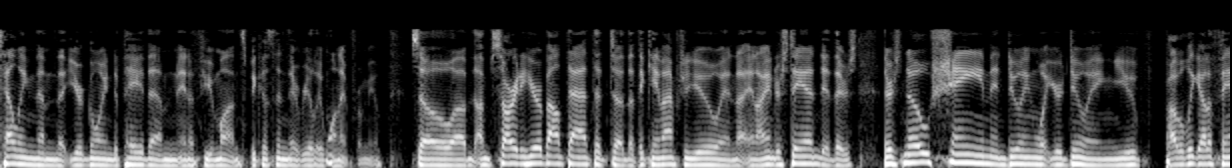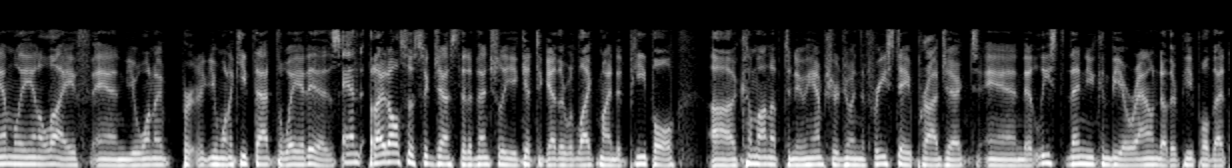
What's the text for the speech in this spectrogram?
telling them that you're going to pay them in a few months because then they really want it from you. So um, I'm sorry to hear about that that uh, that they came after you and and I understand that there's there's no shame in doing what you're doing. You've probably got a family and a life and you want to you want to keep that the way it is. And- but I'd also suggest that eventually you get together with like-minded people, uh, come on up to New Hampshire, join the Free State Project, and at least then you can be around other people that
